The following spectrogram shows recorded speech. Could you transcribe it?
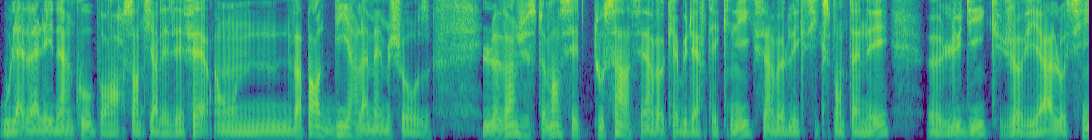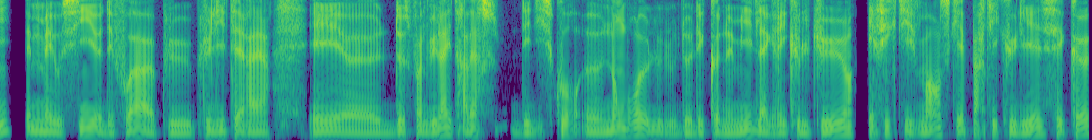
ou l'avaler d'un coup pour en ressentir les effets. On ne va pas en dire la même chose. Le vin, justement, c'est tout ça, c'est un vocabulaire technique, c'est un lexique spontané, euh, ludique, jovial aussi, mais aussi euh, des fois euh, plus, plus littéraire. Et de ce point de vue-là, il traverse des discours nombreux de l'économie, de l'agriculture. Effectivement, ce qui est particulier, c'est que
